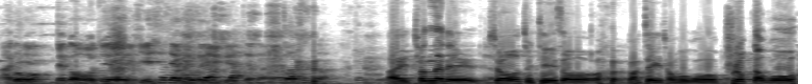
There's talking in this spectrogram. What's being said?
아니 어. 내가 어제 예시장에서 얘기했잖아요. 짜증나. 아니 첫날에 저쪽 뒤에서 갑자기 저보고 부럽다고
